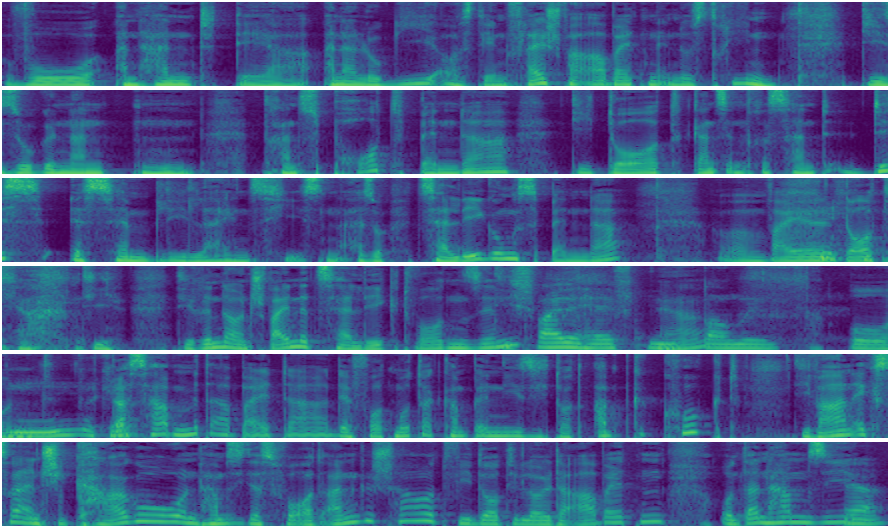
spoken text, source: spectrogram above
wo anhand der Analogie aus den fleischverarbeitenden Industrien die sogenannten Transportbänder, die dort ganz interessant Disassembly Lines hießen, also Zerlegungsbänder, äh, weil dort ja die, die Rinder und Schweine zerlegt worden sind. Die Schweinehälften ja. baumeln. Und mhm, okay. das haben Mitarbeiter der Ford Motor Company sich dort abgeguckt. Die waren extra in Chicago und haben sich das vor Ort angeschaut, wie dort die Leute arbeiten. Und dann haben sie ja.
